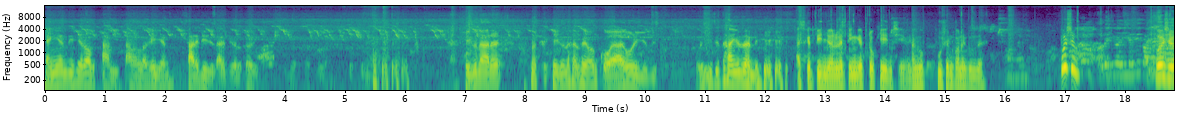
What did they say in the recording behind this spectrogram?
ঠ্যাঙ্গিয়ান দিছি রক টান টানার লগে ইয়ান সাড়ে দিয়েছে সাড়ে দিয়ে ধরি এগুলো আরে এগুলো আরে কয়া উড়ে গেছি। উড়ে গেছি তাইও জানি। আজকে তিনজন হলে তিনকে টকিয়ে এনেছি। আমি পুষেন কনে যায়? পুষু। পুষু।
